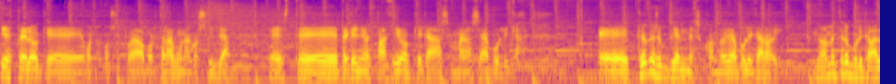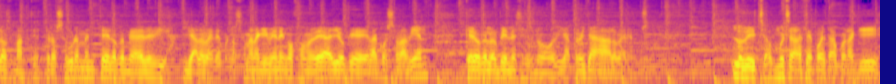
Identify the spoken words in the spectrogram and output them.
Y espero que bueno, pues os pueda aportar alguna cosilla este pequeño espacio que cada semana sea publicar. Eh, creo que es viernes cuando voy a publicar hoy. Normalmente lo publicaba los martes, pero seguramente lo cambiaré de día. Ya lo veremos. La semana que viene, conforme vea yo que la cosa va bien, creo que los viernes es nuevo día, pero ya lo veremos. Lo dicho, muchas gracias por estar por aquí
